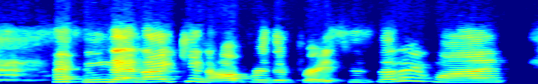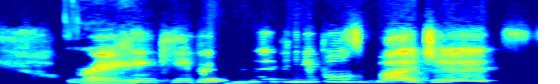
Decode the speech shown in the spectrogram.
and then i can offer the prices that i want right. we can keep it within people's budgets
